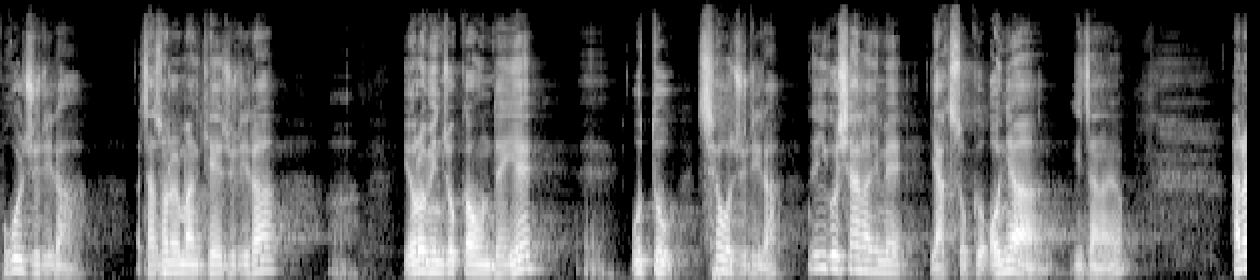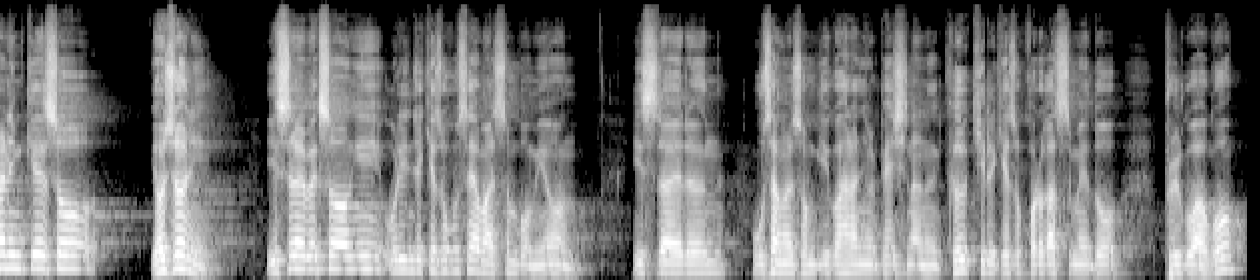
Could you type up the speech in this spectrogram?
복을 주리라. 자손을 많게 해주리라. 여러 민족 가운데에 우뚝 세워주리라. 이것이 하나님의 약속, 그 언약이잖아요. 하나님께서 여전히 이스라엘 백성이 우리 이제 계속 호세아 말씀 보면 이스라엘은 우상을 섬기고 하나님을 배신하는 그 길을 계속 걸어갔음에도 불구하고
